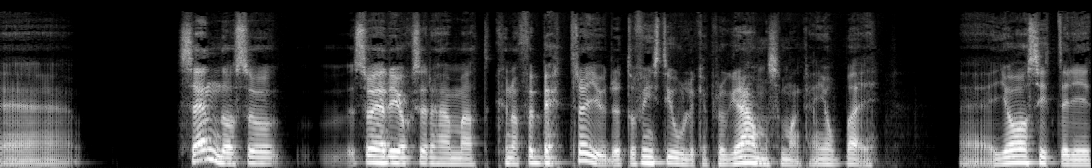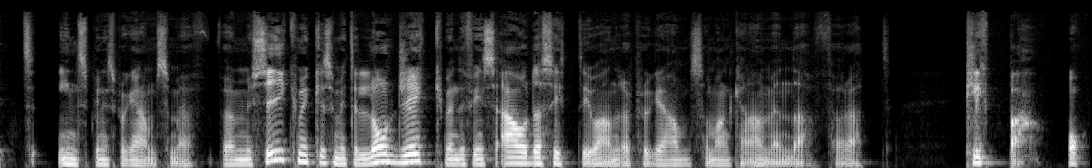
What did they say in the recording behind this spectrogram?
Eh, sen då så, så är det ju också det här med att kunna förbättra ljudet. Då finns det olika program som man kan jobba i. Eh, jag sitter i ett inspelningsprogram som är för musik mycket som heter Logic, men det finns Audacity och andra program som man kan använda för att klippa. Och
